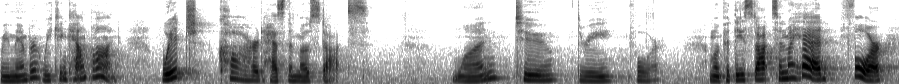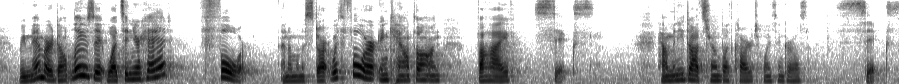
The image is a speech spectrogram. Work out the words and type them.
remember, we can count on. Which card has the most dots? One, two, three, four. I'm gonna put these dots in my head, four. Remember, don't lose it. What's in your head? Four. And I'm gonna start with four and count on five, six. How many dots are on both cards, boys and girls? Six.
